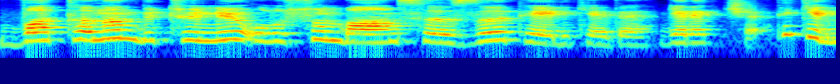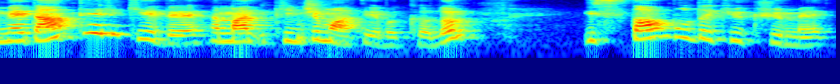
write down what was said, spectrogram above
Vatanın bütünlüğü, ulusun bağımsızlığı tehlikede. Gerekçe. Peki neden tehlikede? Hemen ikinci maddeye bakalım. İstanbul'daki hükümet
